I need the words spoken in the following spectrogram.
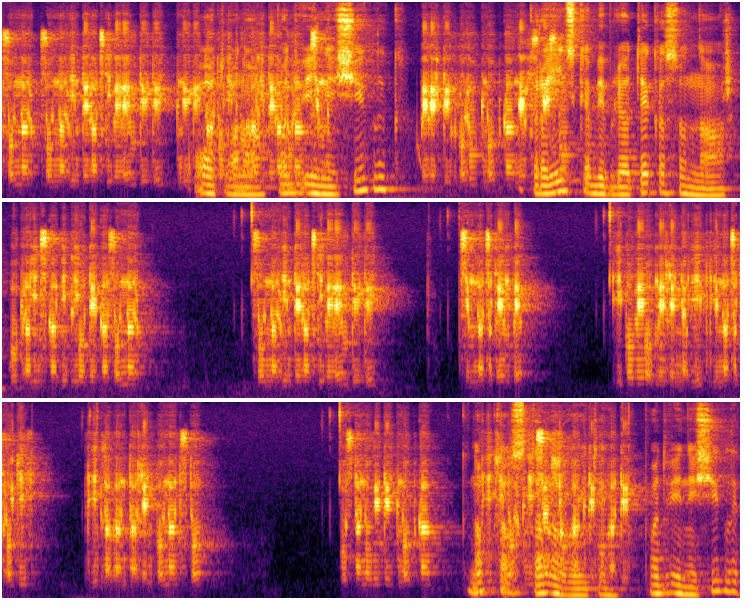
Сонар. Сонар. Інтерактиве. МТТ. От вона, подвійний вгору Українська бібліотека Sonar. Українська бібліотека Сонар. Сонар інтерактиве МТТ. 17 МП. Вікове обмеження від 12 років. Від завантажень понад 100. Установити кнопка. Встановити. Подвійний щиглик.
